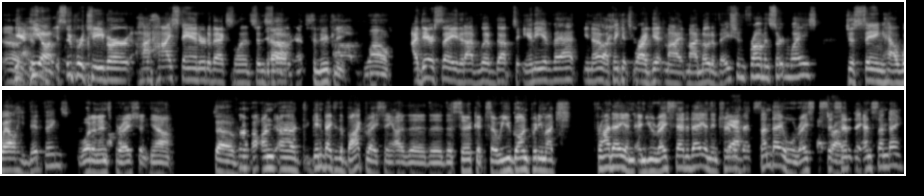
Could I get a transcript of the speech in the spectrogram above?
Oh, yeah. He, uh, a super achiever, high, high standard of excellence. And yeah, so, absolutely. Um, wow. I dare say that I've lived up to any of that. You know, I think it's where I get my, my motivation from in certain ways, just seeing how well he did things. What an inspiration. Yeah. So, so uh, on uh, getting back to the bike racing, uh, the the the circuit. So were you gone pretty much Friday and and you raced Saturday and then traveled yeah. back Sunday, or raced right. Saturday and Sunday?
